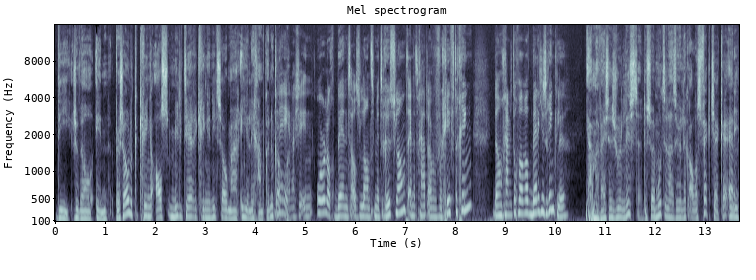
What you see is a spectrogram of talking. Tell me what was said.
die zowel in persoonlijke kringen als militaire kringen niet zomaar in je lichaam kunnen komen. Nee, en als je in oorlog bent als land met Rusland en het gaat over vergiftiging, dan gaan er toch wel wat belletjes rinkelen. Ja, maar wij zijn journalisten, dus wij moeten natuurlijk alles factchecken. En nee,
